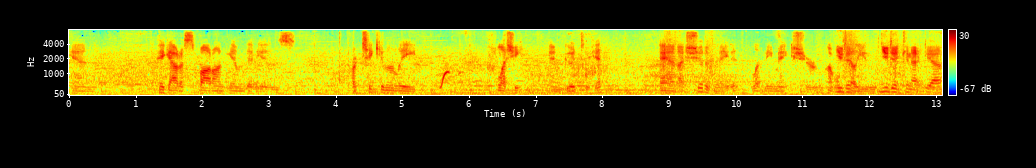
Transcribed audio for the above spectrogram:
can pick out a spot on him that is particularly fleshy and good to hit. And I should have made it. Let me make sure. I will You did. tell you You did connect, yeah.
